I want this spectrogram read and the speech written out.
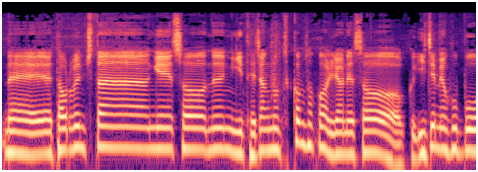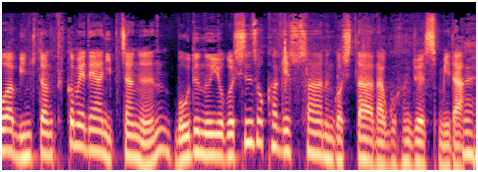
네, 더불어민주당에서는 이 대장동 특검 사건 관련해서 그 이재명 후보와 민주당 특검에 대한 입장은 모든 의혹을 신속하게 수사하는 것이다라고 강조했습니다. 네.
